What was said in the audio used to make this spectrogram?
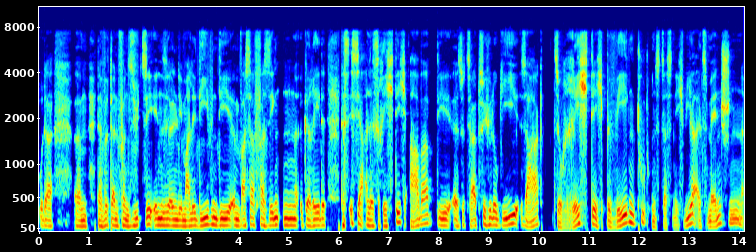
oder ähm, da wird dann von Südseeinseln, die Malediven, die im Wasser versinken, geredet. Das ist ja alles richtig, aber die äh, Sozialpsychologie sagt, so richtig bewegen tut uns das nicht. Wir als Menschen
